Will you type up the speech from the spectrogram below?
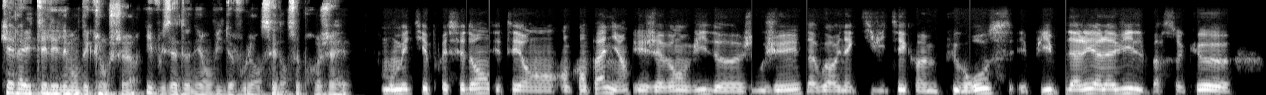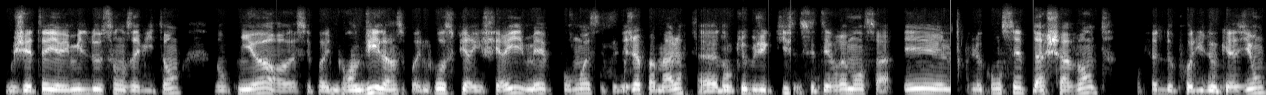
Quel a été l'élément déclencheur qui vous a donné envie de vous lancer dans ce projet? Mon métier précédent était en, campagne hein, et j'avais envie de bouger, d'avoir une activité quand même plus grosse et puis d'aller à la ville parce que où j'étais, il y avait 1200 habitants donc Niort, euh, c'est pas une grande ville, hein, c'est pas une grosse périphérie, mais pour moi c'était déjà pas mal. Euh, donc l'objectif c'était vraiment ça. Et le concept d'achat-vente, en fait de produits d'occasion.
